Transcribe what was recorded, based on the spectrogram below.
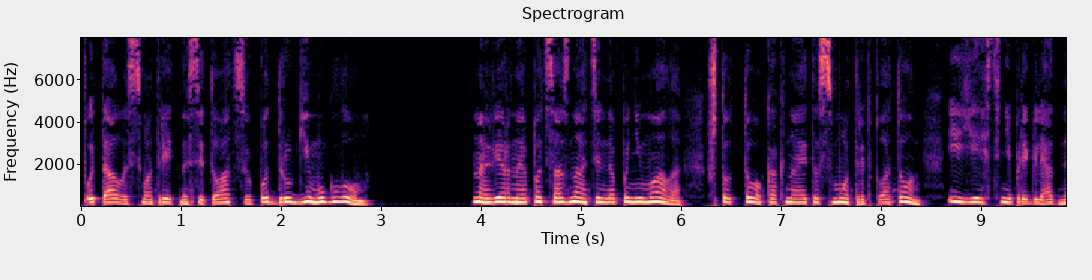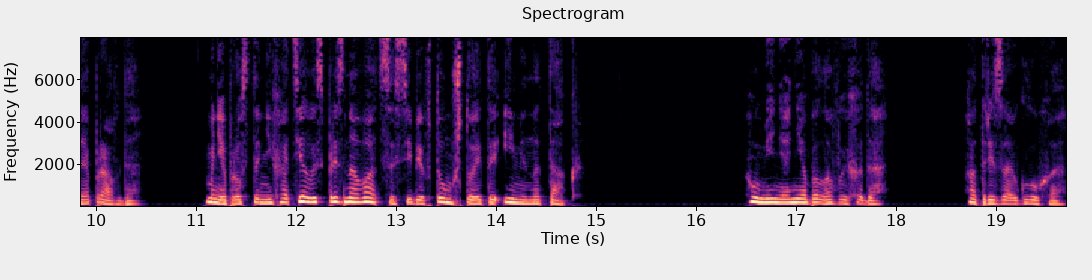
пыталась смотреть на ситуацию под другим углом. Наверное, подсознательно понимала, что то, как на это смотрит Платон, и есть неприглядная правда. Мне просто не хотелось признаваться себе в том, что это именно так. «У меня не было выхода», — отрезаю глухо.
